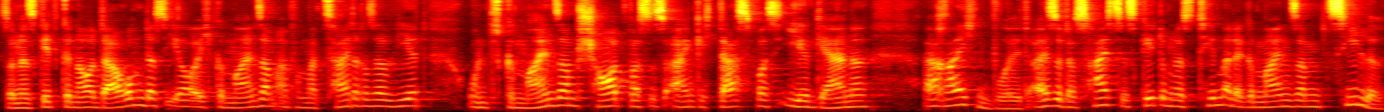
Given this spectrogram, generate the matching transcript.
Sondern es geht genau darum, dass ihr euch gemeinsam einfach mal Zeit reserviert und gemeinsam schaut, was ist eigentlich das, was ihr gerne erreichen wollt. Also das heißt, es geht um das Thema der gemeinsamen Ziele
